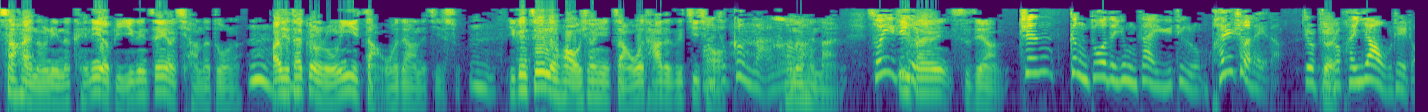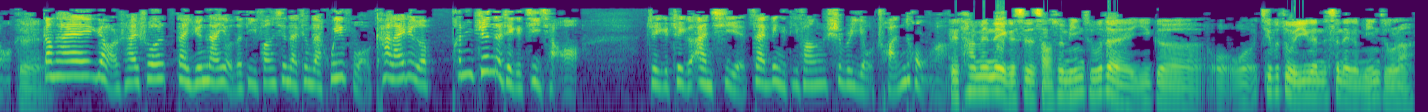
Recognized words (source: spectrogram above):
伤害能力呢，肯定要比一根针要强得多了。嗯而且它更容易掌握这样的技术。嗯，一根针的话，我相信掌握它的这个技巧哦就更难了可能很难。所以这个一般是这样的。针更多的用在于这种喷射类的，就是比如说喷药物这种。对刚才岳老师还说，在云南有的地方现在正在恢复，看来这个喷针的这个技巧，这个这个暗器在那个地方是不是有传统啊？对他们那个是少数民族的一个，我我记不住一个是哪个民族了，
